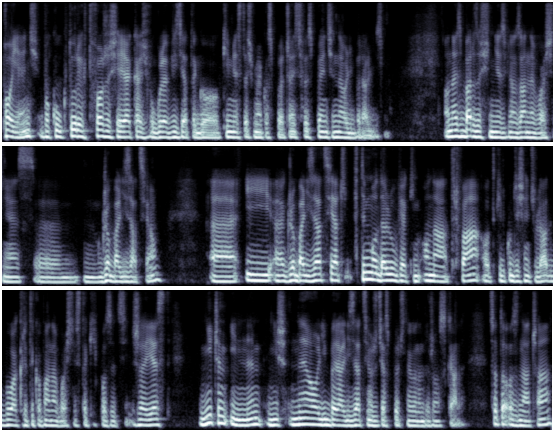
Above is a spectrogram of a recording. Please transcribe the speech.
pojęć, wokół których tworzy się jakaś w ogóle wizja tego, kim jesteśmy jako społeczeństwo, jest pojęcie neoliberalizmu. Ono jest bardzo silnie związane właśnie z globalizacją. E, I e, globalizacja w tym modelu, w jakim ona trwa od kilkudziesięciu lat, była krytykowana właśnie z takich pozycji, że jest niczym innym niż neoliberalizacją życia społecznego na dużą skalę. Co to oznacza?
